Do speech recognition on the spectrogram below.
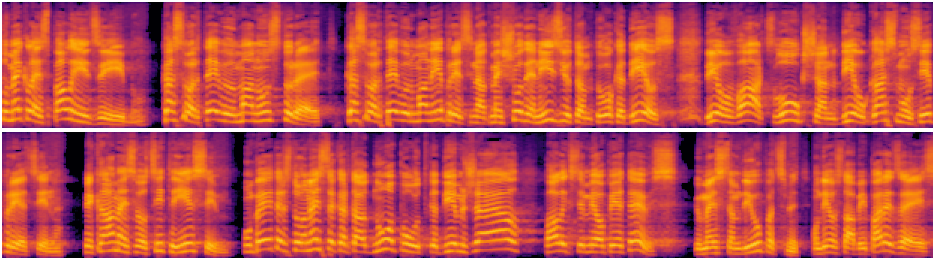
tu meklēsi palīdzību? Kas var tevi un mani uzturēt? Kas var tevi un mani iepriecināt? Mēs šodien izjūtam to, ka Dievs, Dieva vārds, lūgšana, Dieva gars mūs iepriecina. Pie kā mēs vēl cita iesim? Un Pēters to nesaka ar tādu nopūtu, ka, diemžēl, paliksim jau pie tevis jo mēs esam 12. Un Dievs tā bija paredzējis.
